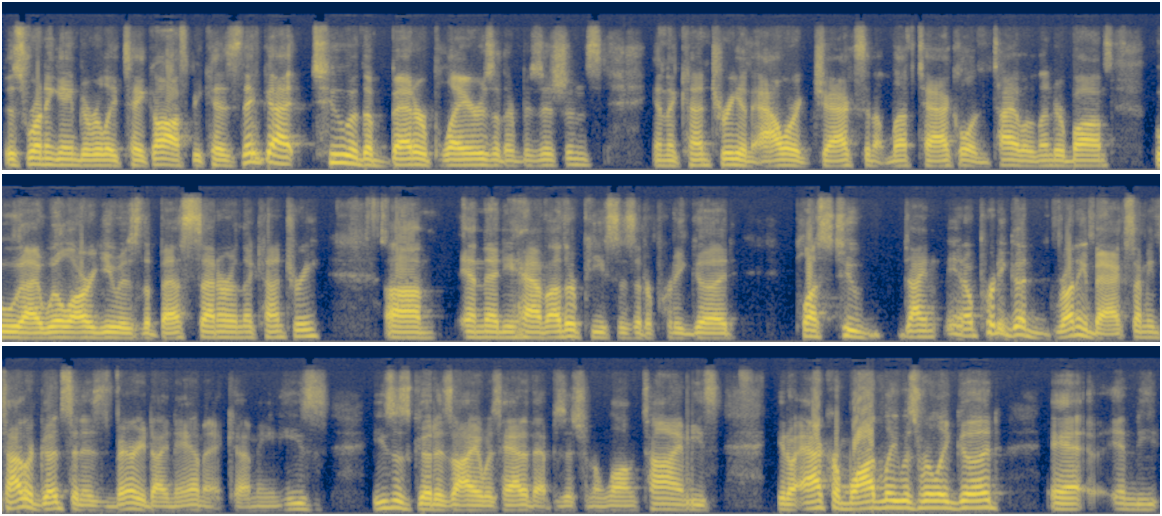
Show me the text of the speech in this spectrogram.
this running game to really take off because they've got two of the better players of their positions in the country and Alaric Jackson at left tackle and Tyler Linderbaum, who I will argue is the best center in the country. Um, and then you have other pieces that are pretty good plus two, you know, pretty good running backs. I mean, Tyler Goodson is very dynamic. I mean, he's he's as good as Iowa's had at that position a long time. He's, you know, Akrum Wadley was really good, and and he,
